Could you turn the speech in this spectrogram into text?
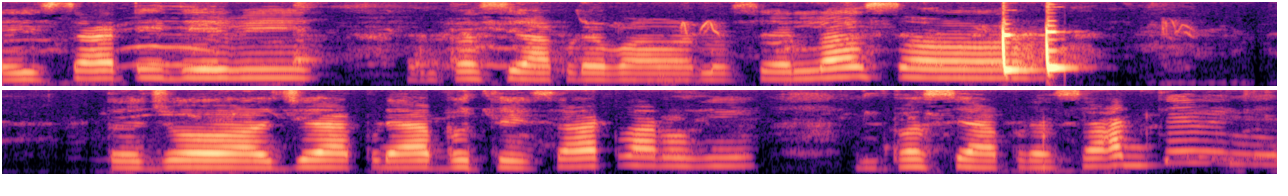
એ સાટી દેવી. અને પછી આપણે વાવવાનું છે લસણ. તો જો આજે આપણે આ બધું સાટવાનું છે. પછી આપણે સાટ દેવી ને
